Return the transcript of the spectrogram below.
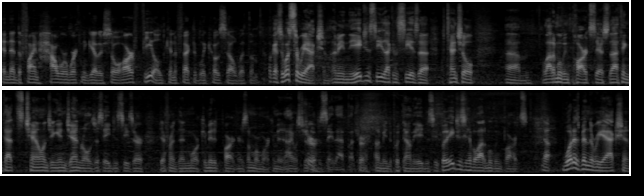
and then define how we're working together so our field can effectively co-sell with them. Okay, so what's the reaction? I mean, the agencies I can see as a potential, um, a lot of moving parts there, so I think that's challenging in general, just agencies are different than more committed partners. Some are more committed, I was Sure. to say that, but Sure. I don't mean to put down the agencies, but agencies have a lot of moving parts. Yeah. What has been the reaction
